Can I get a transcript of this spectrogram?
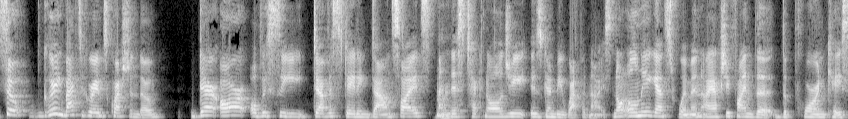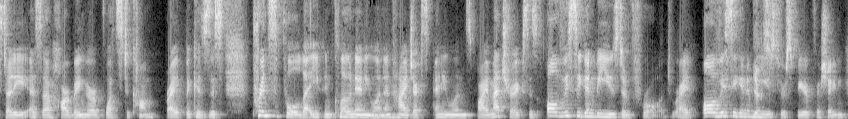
So, going back to Graham's question, though, there are obviously devastating downsides, and hmm. this technology is going to be weaponized not only against women. I actually find the the porn case study as a harbinger of what's to come, right? Because this principle that you can clone anyone and hijack anyone's biometrics is obviously going to be used in fraud, right? Obviously going to be Yes. used for spear phishing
